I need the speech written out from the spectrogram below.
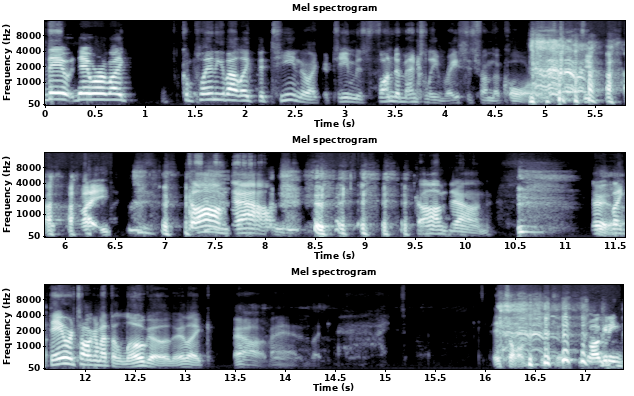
They they were like complaining about like the team. They're like the team is fundamentally racist from the core. right? Calm down. Calm down. Yeah. Like they were talking about the logo. They're like, oh man, like it's all it's all getting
